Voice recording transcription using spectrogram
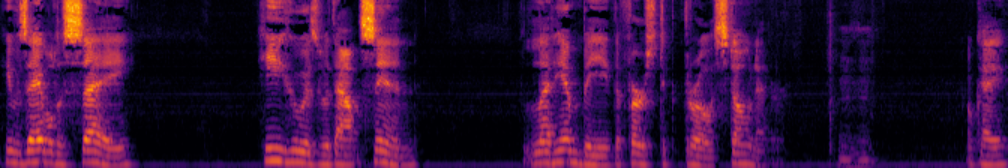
he was able to say, He who is without sin, let him be the first to throw a stone at her. hmm Okay?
